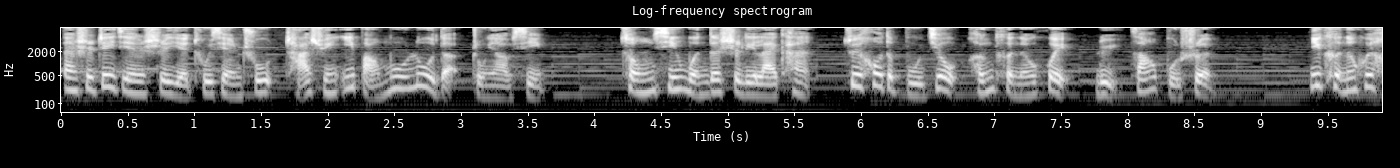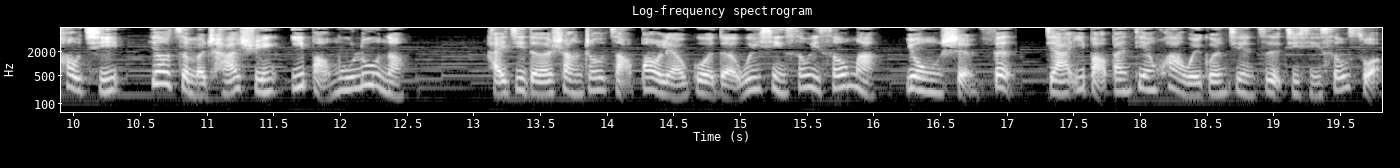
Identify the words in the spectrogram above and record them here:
但是这件事也凸显出查询医保目录的重要性。从新闻的事例来看，最后的补救很可能会屡遭不顺。你可能会好奇，要怎么查询医保目录呢？还记得上周早报聊过的微信搜一搜吗？用省份加医保办电话为关键字进行搜索，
